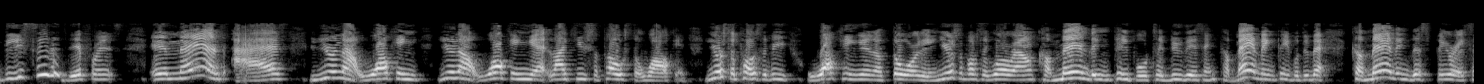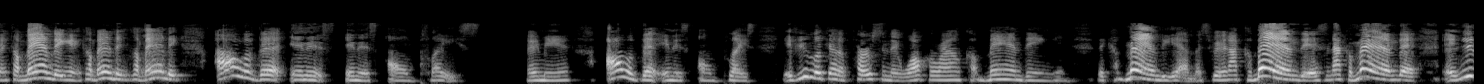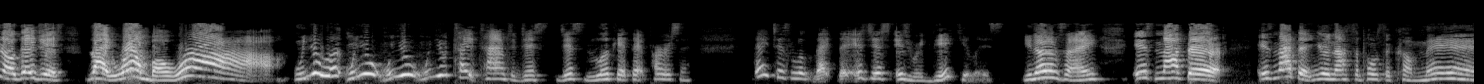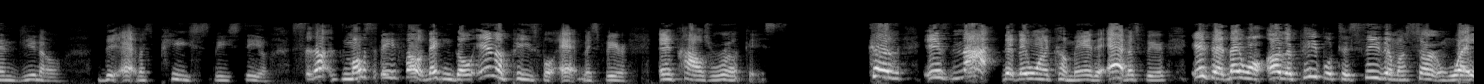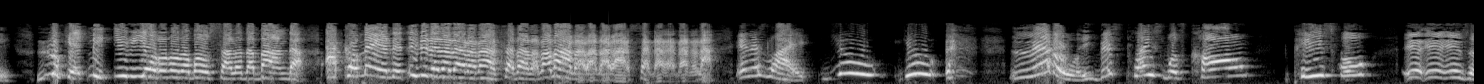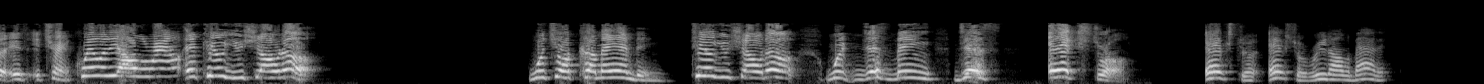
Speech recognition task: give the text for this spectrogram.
Do you see the difference? In man's eyes, you're not walking, you're not walking yet like you're supposed to walk in. You're supposed to be walking in authority and you're supposed to go around commanding people to do this and commanding people to do that, commanding the spirits and commanding and commanding, commanding. All of that in its, in its own place. Amen. All of that in its own place. If you look at a person, they walk around commanding and they command the atmosphere and I command this and I command that. And you know, they just like Rambo, rah. When you look, when you, when you, when you take time to just, just look at that person, they just look like, it's just, it's ridiculous. You know what I'm saying? It's not that, it's not that you're not supposed to command, you know, the atmosphere, peace be still. So most of these folks, they can go in a peaceful atmosphere and cause ruckus. Cause it's not that they want to command the atmosphere, it's that they want other people to see them a certain way. Look at me, idiot, on the boat I command it. And it's like, you, you, literally, this place was calm, peaceful, it, it is a, it's tranquility all around until you showed up. With your commanding. Till you showed up with just being just extra. Extra, extra. Read all about it.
